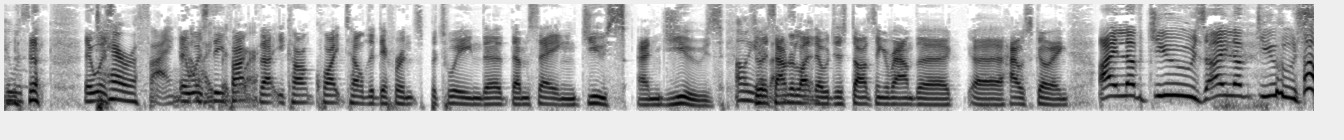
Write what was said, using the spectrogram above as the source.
It was like It was terrifying. It was the fact that you can't quite tell the difference between the, them saying juice and Jews. Oh, yeah, so it sounded like good. they were just dancing around the uh, house going, I love Jews! I love Jews!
